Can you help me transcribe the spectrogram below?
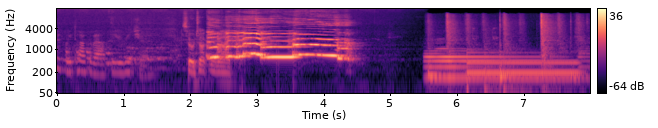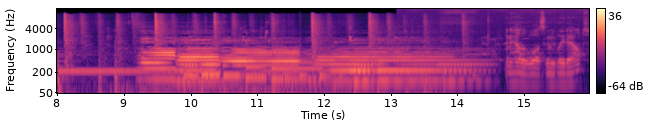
did we talk about the Eurythia? So we're talking about. And how the wall is going to be laid out?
